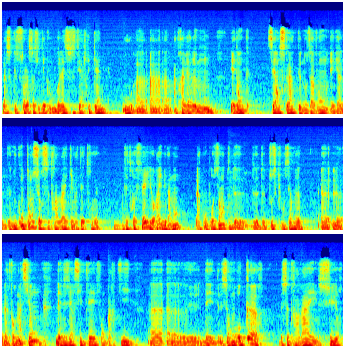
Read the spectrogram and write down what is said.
que ce soit la société congolaise, la société africaine ou à, travers le monde. Et donc, c'est en cela que nous avons que nous comptons sur ce travail qui va être, fait. Il y aura évidemment la composante de, tout ce qui concerne euh, la formation. Les universités font partie, euh, seront au cœur de ce travail sur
